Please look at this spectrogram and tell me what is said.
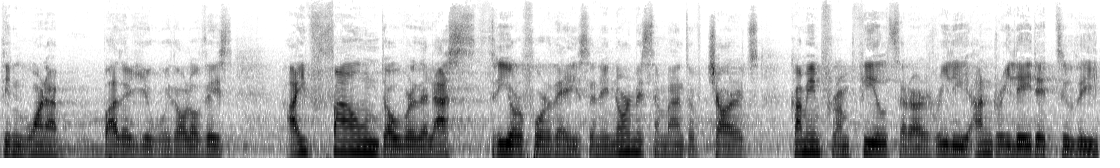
didn't want to bother you with all of this, I found over the last three or four days an enormous amount of charts coming from fields that are really unrelated to the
